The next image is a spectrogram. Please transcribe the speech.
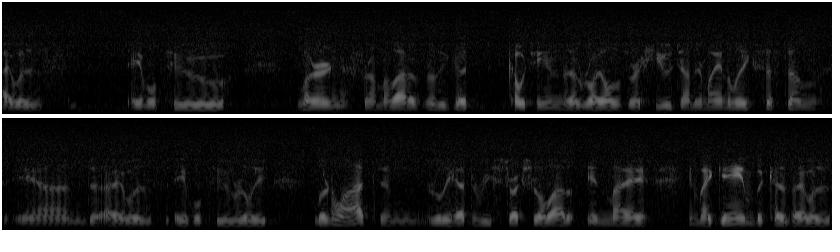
I was able to learn from a lot of really good coaching. The Royals were huge on their minor league system, and I was able to really learn a lot and really had to restructure a lot in my in my game because I was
